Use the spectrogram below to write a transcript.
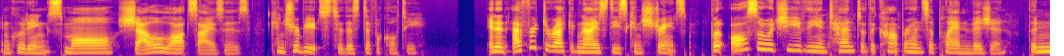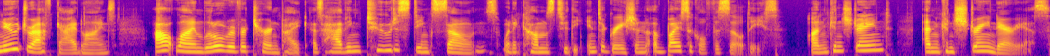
including small, shallow lot sizes, contributes to this difficulty. In an effort to recognize these constraints, but also achieve the intent of the comprehensive plan vision, the new draft guidelines outline Little River Turnpike as having two distinct zones when it comes to the integration of bicycle facilities unconstrained and constrained areas.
